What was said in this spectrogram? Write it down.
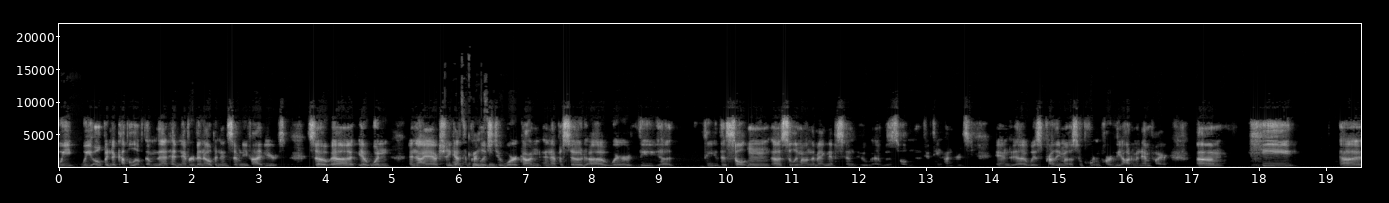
we we opened a couple of them that had never been opened in 75 years. So uh, you know, when and I actually got the crazy. privilege to work on an episode uh, where the uh, the, the Sultan uh, Suleiman the Magnificent, who uh, was a sultan in the 1500s and uh, was probably the most important part of the Ottoman Empire, um, he, uh,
